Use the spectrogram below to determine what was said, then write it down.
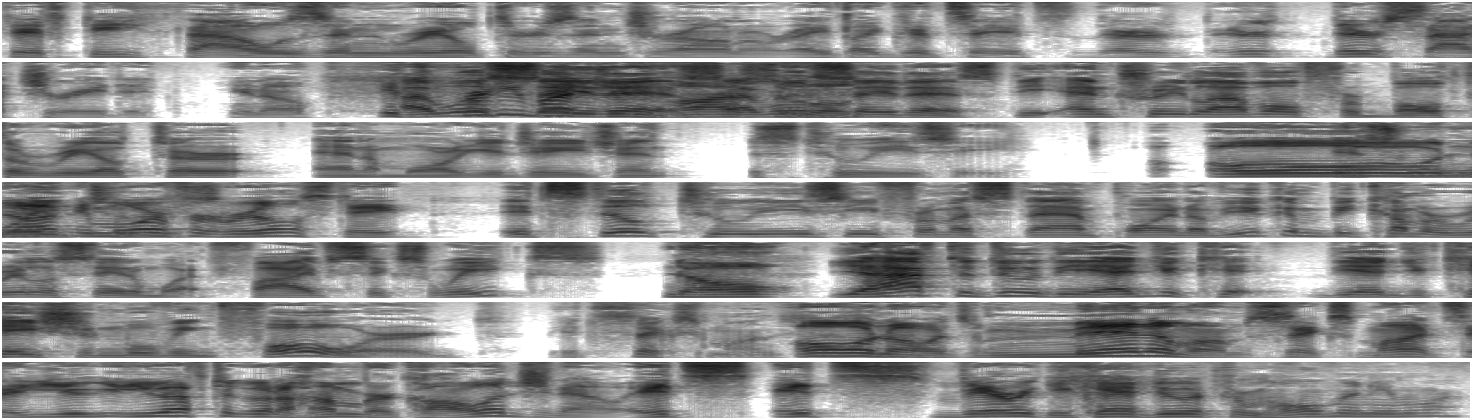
fifty thousand realtors in Toronto, right? Like it's it's they're they're they're saturated, you know. It's I will pretty say much this. I will say this. The entry level for both a realtor and a mortgage agent is too easy. Oh, It's not anymore for real estate. It's still too easy from a standpoint of you can become a real estate in what five six weeks. No. You have to do the educate the education moving forward. It's six months. Oh no, it? it's minimum six months. You you have to go to Humber College now. It's it's very You can't do it from home anymore.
